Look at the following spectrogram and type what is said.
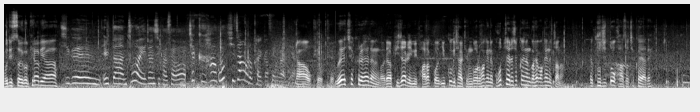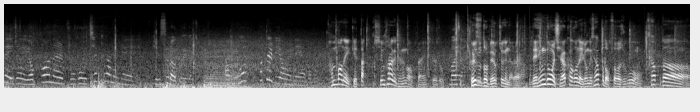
못 있어 이거 피라비야. 지금 일단 투어 에이전시 가서 체크하고 시장으로 갈까 생각이야 아 오케이 오케이 왜 체크를 해야 되는 거야? 내가 비자를 이미 받았고 입국이 잘 된 거로 확인했고 호텔에 체크인한 거 해- 확인했잖아 근데 굳이 또 가서 체크해야 돼? 근데 이제 여권을 보고 체크하는 게 필수라고 해가지고. 아 그리고 호텔 비용을 내야 되는 한 번에 이렇게 딱 심플하게 되는 건 없다 그래도. 맞아. 그래서 더 매력적인 나라야. 내 행동을 제약하거나 이런 게 생각보다 없어가지고 생각보다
